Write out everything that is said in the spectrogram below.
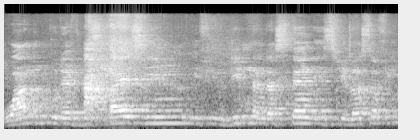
One could have despised him if you didn't understand his philosophy.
